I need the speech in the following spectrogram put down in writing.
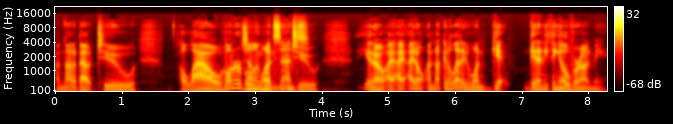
I'm not about to allow Vulnerable in what sense? To, you know, I I, I don't I'm not going to let anyone get get anything over on me.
